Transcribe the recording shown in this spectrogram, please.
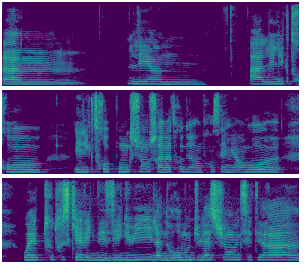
euh les, ah, l'électro, électroponction, je ne saurais pas trop dire en français, mais en gros, ouais, tout, tout ce qui est avec des aiguilles, la neuromodulation, etc.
